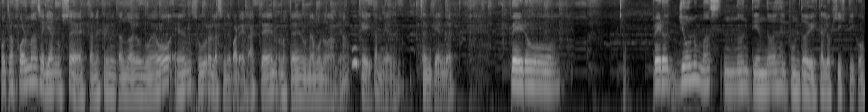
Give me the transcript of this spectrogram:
Otra forma sería, no sé, están experimentando algo nuevo en su relación de pareja, estén o no estén en una monogamia. Ok, también se entiende. Pero... Pero yo nomás no entiendo desde el punto de vista logístico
